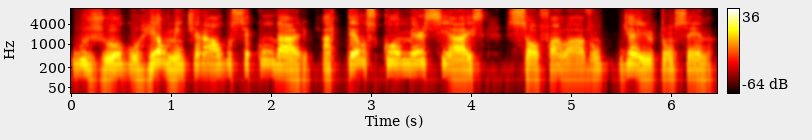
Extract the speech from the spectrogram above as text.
O jogo realmente era algo secundário. Até os comerciais só falavam de Ayrton Senna.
